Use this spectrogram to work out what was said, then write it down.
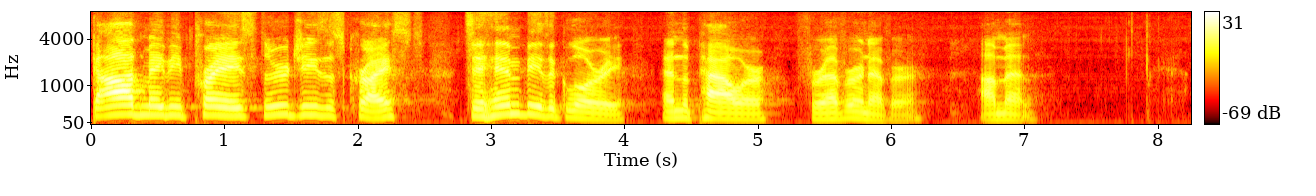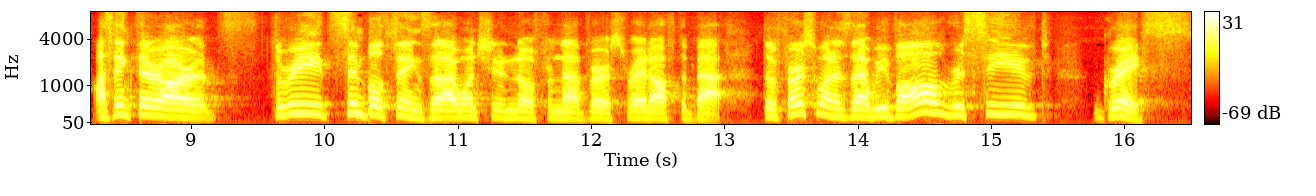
God may be praised through Jesus Christ. To him be the glory and the power forever and ever. Amen. I think there are three simple things that I want you to know from that verse right off the bat. The first one is that we've all received grace.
